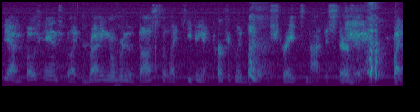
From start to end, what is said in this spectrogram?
yeah, both hands were like running over to the bus, but like keeping it perfectly level and straight to not disturb it. But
